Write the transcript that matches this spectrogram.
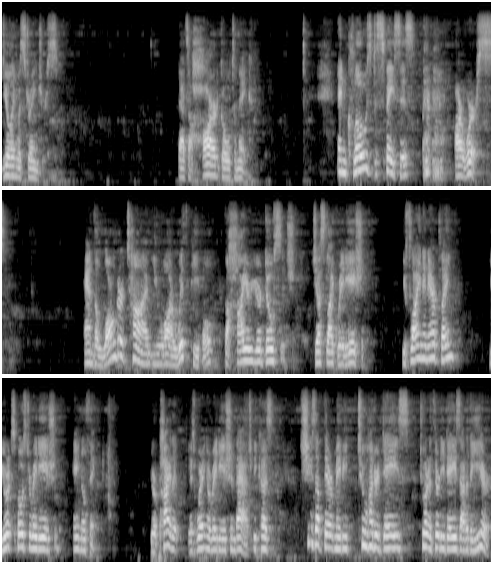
Dealing with strangers. That's a hard goal to make. Enclosed spaces are worse and the longer time you are with people, the higher your dosage, just like radiation. You fly in an airplane, you're exposed to radiation. Ain't no thing. Your pilot is wearing a radiation badge because she's up there maybe 200 days, 230 days out of the year.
